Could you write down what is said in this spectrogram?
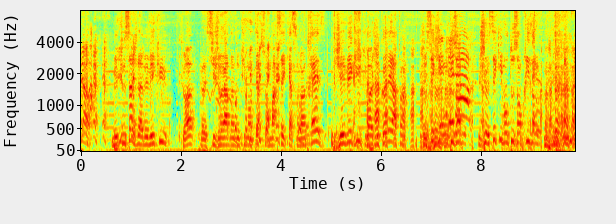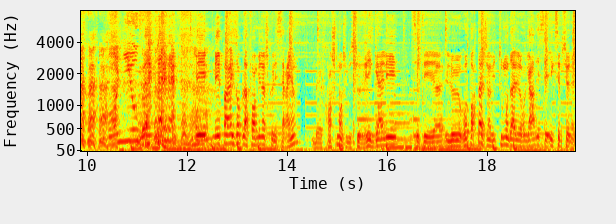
non, mais tout ça, je l'avais vécu. Tu vois, que si je regarde un documentaire sur Marseille 93, j'ai vécu, tu vois, je connais la fin. Je sais qu'ils vont, tous en... je sais qu'ils vont tous en prison. mais, mais par exemple, la Formule 1, je connaissais rien. Mais franchement, je me suis régalé. C'était euh, le reportage, j'invite tout le monde à aller le regarder, c'est exceptionnel.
